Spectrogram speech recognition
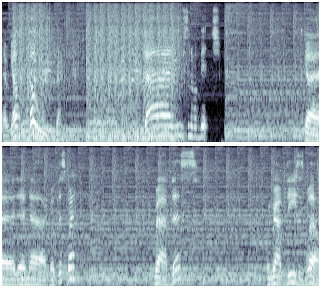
There we go. Oh, crap. Die, you son of a bitch. Let's go ahead and uh, go this way. Grab this. And grab these as well.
